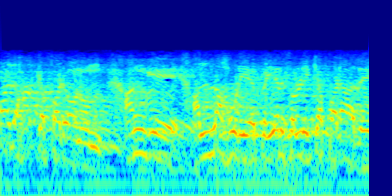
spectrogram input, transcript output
பாதுகாக்கப்படணும். அங்கே அல்லாஹுடைய பெயர் சொல்லிக்கப்படாது.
